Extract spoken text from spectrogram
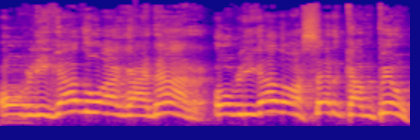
obligado a ganar, obligado a ser campeón.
